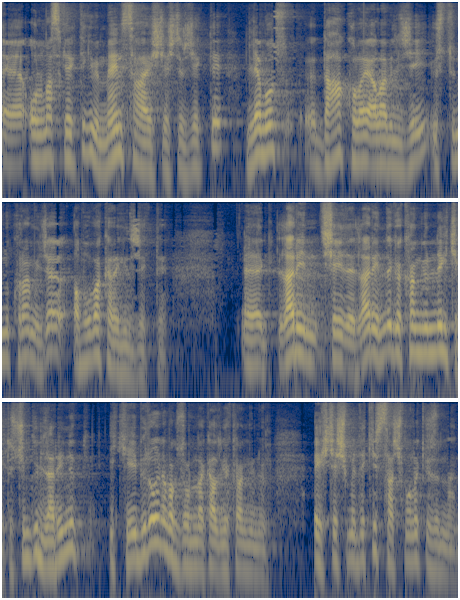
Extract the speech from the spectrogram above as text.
e, olması gerektiği gibi Mensah'ı eşleştirecekti. Lemos e, daha kolay alabileceği, üstünlüğü kuramayacağı Abubakar'a gidecekti. E, Larin şeyde, Larin de Gökhan Gönül'e gidecekti. Çünkü Larin'i ikiye bir oynamak zorunda kaldı Gökhan Gönül. Eşleşmedeki saçmalık yüzünden.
